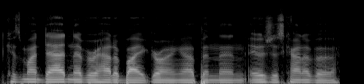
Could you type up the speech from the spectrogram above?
because my dad never had a bike growing up, and then it was just kind of a.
